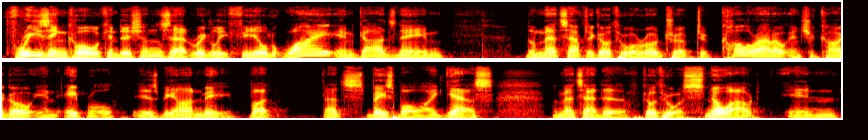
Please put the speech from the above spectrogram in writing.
freezing cold conditions at Wrigley Field. Why, in God's name, the Mets have to go through a road trip to Colorado and Chicago in April is beyond me, but that's baseball, I guess. The Mets had to go through a snow-out in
